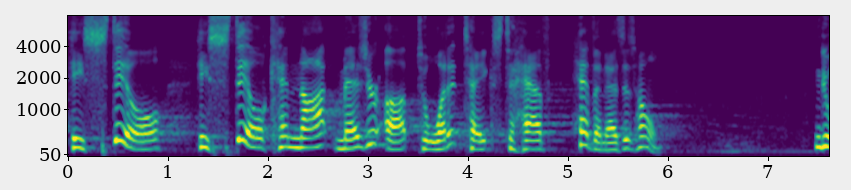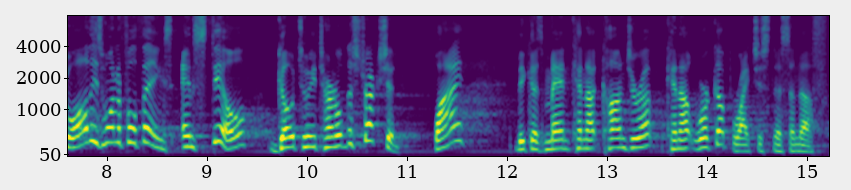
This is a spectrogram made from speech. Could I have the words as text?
He still, he still cannot measure up to what it takes to have heaven as his home. Do all these wonderful things and still go to eternal destruction. Why? Because man cannot conjure up, cannot work up righteousness enough.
